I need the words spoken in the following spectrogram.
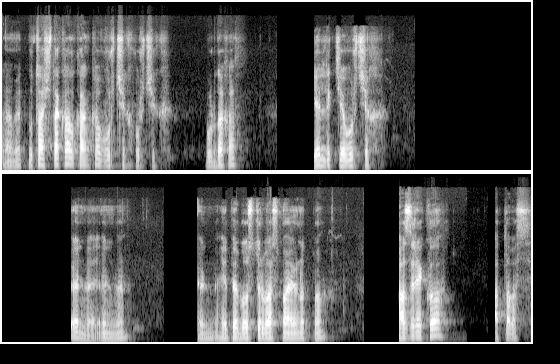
Ahmet bu taşta kal kanka vur çık vur çık. Burada kal. Geldikçe vur çık. Ölme ölme. Ölme. HP booster basmayı unutma. Hazır Eko. Atla bas.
